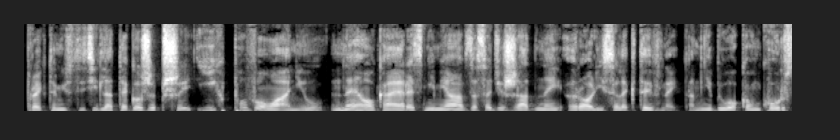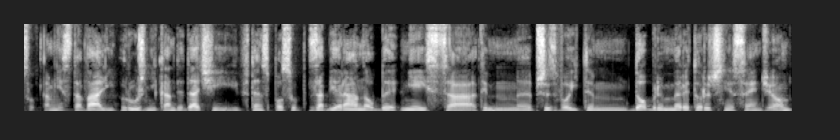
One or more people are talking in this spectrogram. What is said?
projektem justycji, dlatego że przy ich powołaniu neo-KRS nie miała w zasadzie żadnej roli selektywnej. Tam nie było konkursów, tam nie stawali różni kandydaci i w ten sposób zabierano by miejsca tym przyzwoitym, dobrym merytorycznie sędziom,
